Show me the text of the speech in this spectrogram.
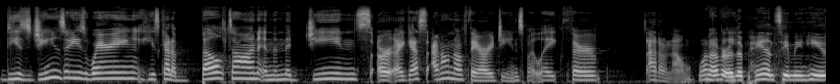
these jeans that he's wearing, he's got a belt on. And then the jeans, or I guess, I don't know if they are jeans, but like they're, I don't know. Whatever maybe- the pants. I mean, he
